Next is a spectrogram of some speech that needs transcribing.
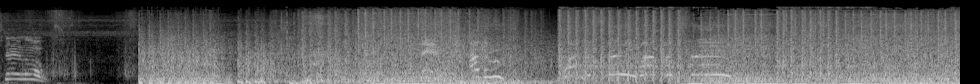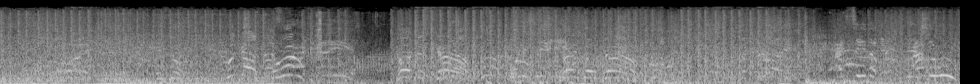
Stay low. On the roof! Weapons free! Weapons free! Look out! The roof! Target down! Tango down! I see them! On the roof!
